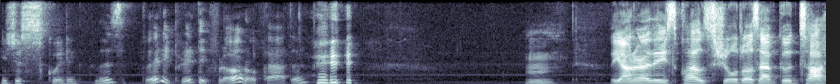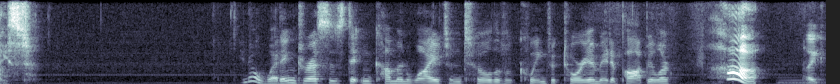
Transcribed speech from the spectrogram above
He's just squinting. This is a very pretty floral pattern. Hmm. The owner of these clothes sure does have good taste. You know, wedding dresses didn't come in white until the Queen Victoria made it popular. Huh. Like,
